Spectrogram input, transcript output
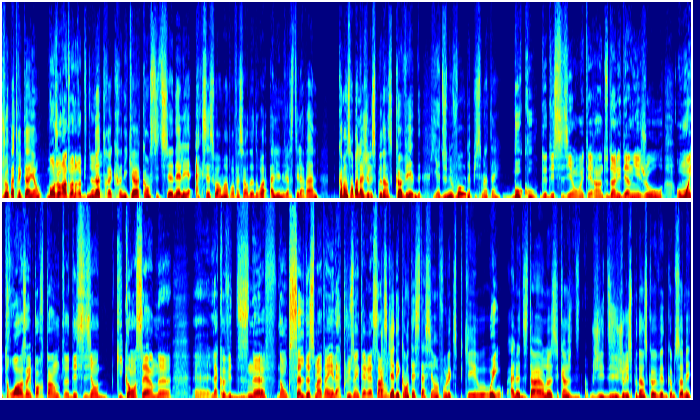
Bonjour Patrick Taillon, Bonjour Antoine Robitaille. notre chroniqueur constitutionnel et accessoirement professeur de droit à l'Université Laval. Commençons par la jurisprudence COVID. Il y a du nouveau depuis ce matin? Beaucoup de décisions ont été rendues dans les derniers jours. Au moins trois importantes décisions qui concernent euh, euh, la COVID-19. Donc, celle de ce matin est la plus intéressante. Parce qu'il y a des contestations, il faut l'expliquer Oui. à l'auditeur. C'est quand j'ai dit jurisprudence COVID comme ça, mais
